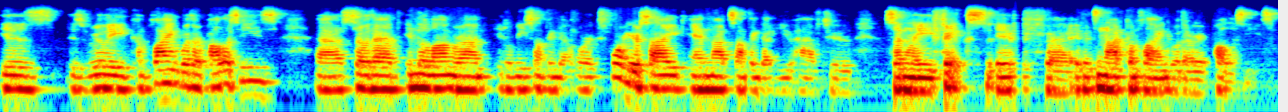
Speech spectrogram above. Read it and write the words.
is, is really compliant with our policies. Uh, so that in the long run, it'll be something that works for your site and not something that you have to suddenly fix if, uh, if it's not compliant with our policies.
